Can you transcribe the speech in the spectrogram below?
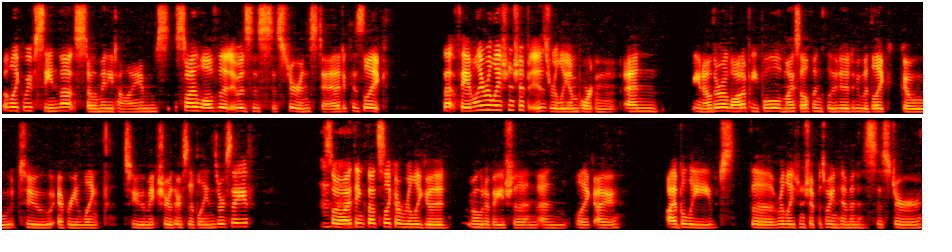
but like we've seen that so many times. So I love that it was his sister instead, because like that family relationship is really important. And, you know, there are a lot of people, myself included, who would like go to every length to make sure their siblings are safe. Mm-hmm. So I mm-hmm. think that's like a really good motivation and like I I believed the relationship between him and his sister.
